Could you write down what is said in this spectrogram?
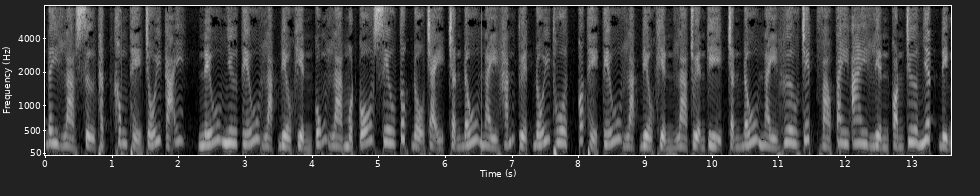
đây là sự thật không thể chối cãi. Nếu như tiếu lạc điều khiển cũng là một cố siêu tốc độ chạy trận đấu này hắn tuyệt đối thua, có thể tiếu lạc điều khiển là chuyện kỳ trận đấu này hưu chết vào tay ai liền còn chưa nhất định.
